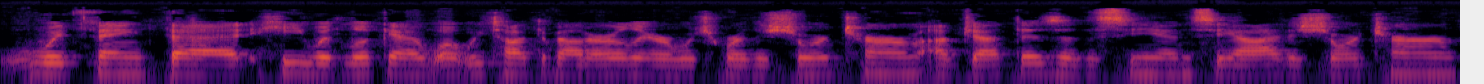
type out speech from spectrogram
would think that he would look at what we talked about earlier, which were the short-term objectives of the CNCI, the short-term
